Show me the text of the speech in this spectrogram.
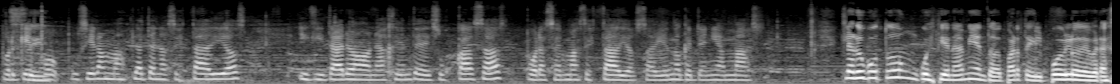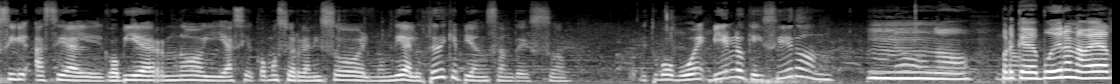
porque Sí. po- pusieron más plata en los estadios y quitaron a gente de sus casas por hacer más estadios, sabiendo que tenían más. Claro, hubo todo un cuestionamiento de parte del pueblo de Brasil hacia el gobierno y hacia cómo se organizó el mundial. ¿Ustedes qué piensan de eso? ¿Estuvo bien lo que hicieron? Mm, no, porque pudieron haber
